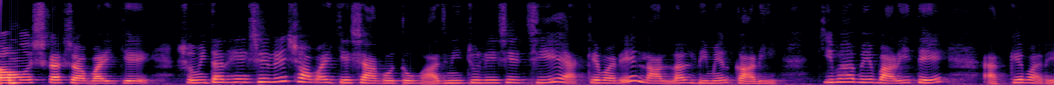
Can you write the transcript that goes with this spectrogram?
নমস্কার সবাইকে। সুমিতার হেসেলে সবাইকে স্বাগত। আজ নিয়ে চলে এসেছি একেবারে লাল লাল ডিমের কারি। কীভাবে বাড়িতে একেবারে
